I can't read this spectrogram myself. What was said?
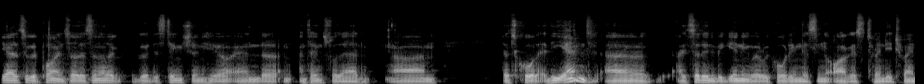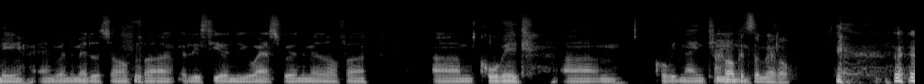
Yeah, that's a good point. So there's another good distinction here, and uh, and thanks for that. Um, that's cool. At the end, uh, I said in the beginning, we're recording this in August 2020, and we're in the middle of, uh, at least here in the US, we're in the middle of uh, um, COVID, um, COVID 19. I hope it's the middle. yeah,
